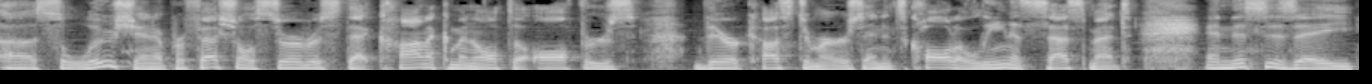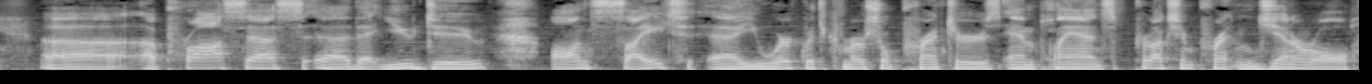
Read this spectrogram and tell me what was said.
a solution, a professional service that Konica Minolta offers their customers, and it's called a lean assessment. And this is a uh, a process uh, that you do on site. Uh, you work with commercial printers, implants, production print in general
